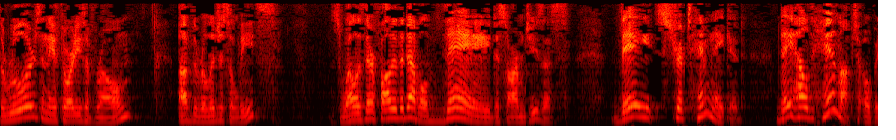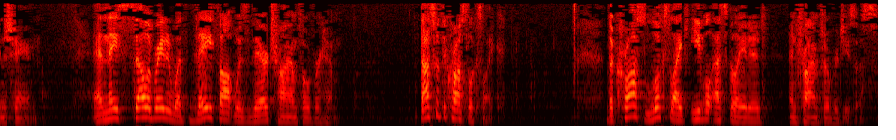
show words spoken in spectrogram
the rulers and the authorities of Rome, of the religious elites, as well as their father the devil, they disarmed Jesus. They stripped him naked. They held him up to open shame and they celebrated what they thought was their triumph over him. That's what the cross looks like. The cross looks like evil escalated and triumphed over Jesus.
